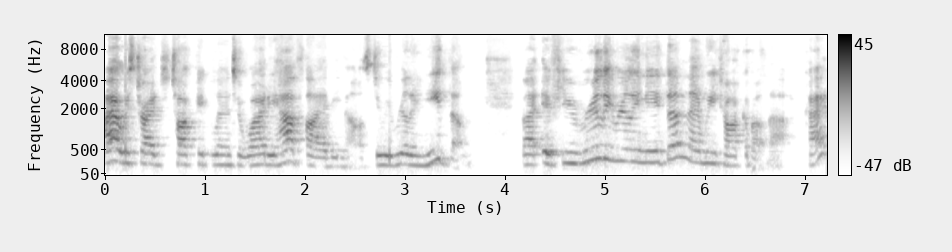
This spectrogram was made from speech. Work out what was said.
I always try to talk people into why do you have five emails? Do we really need them? But if you really, really need them, then we talk about that. Okay.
